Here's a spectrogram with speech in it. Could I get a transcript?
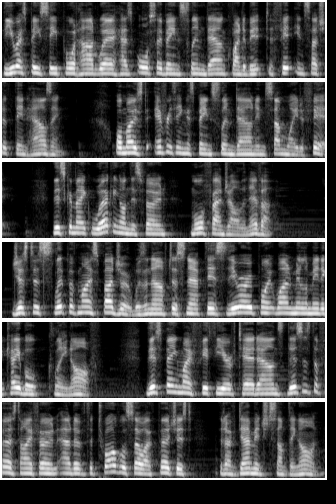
The USB-C port hardware has also been slimmed down quite a bit to fit in such a thin housing. Almost everything has been slimmed down in some way to fit. This can make working on this phone more fragile than ever. Just a slip of my spudger was enough to snap this 0.1mm cable clean off. This being my fifth year of teardowns, this is the first iPhone out of the 12 or so I've purchased that I've damaged something on.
